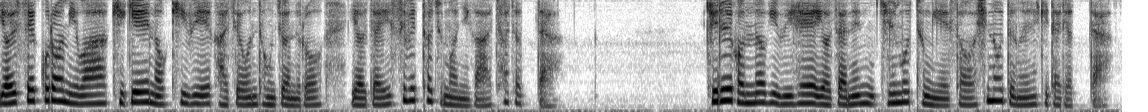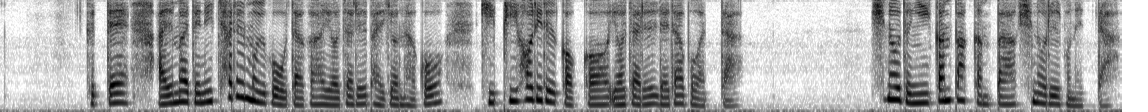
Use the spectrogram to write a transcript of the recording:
열쇠 꾸러미와 기계에 넣기 위해 가져온 동전으로 여자의 스웨터 주머니가 쳐졌다. 길을 건너기 위해 여자는 길모퉁이에서 신호등을 기다렸다. 그때 알마덴이 차를 몰고 오다가 여자를 발견하고 깊이 허리를 꺾어 여자를 내다보았다. 신호등이 깜빡깜빡 신호를 보냈다.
